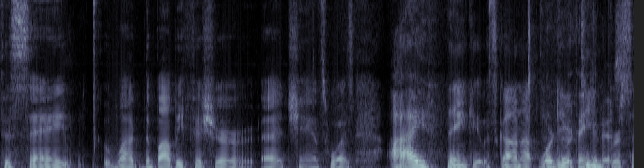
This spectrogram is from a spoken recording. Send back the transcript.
to say what the Bobby Fischer uh, chance was. I think it was gone up to Where do 13%. You think it is?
